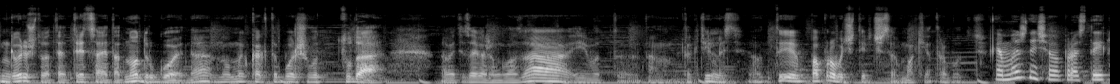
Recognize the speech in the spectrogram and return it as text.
не говорю, что это отрицает одно, другое, да, но мы как-то больше вот туда давайте завяжем глаза и вот э, там тактильность. Ты попробуй 4 часа в маке отработать. А можно еще вопрос? Ты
